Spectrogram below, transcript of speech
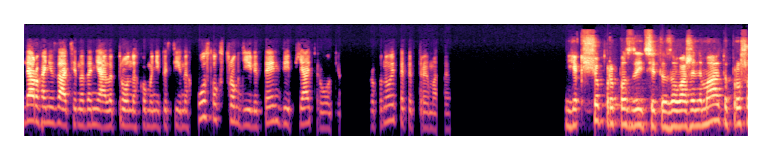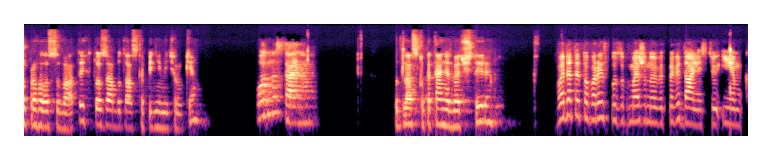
для організації надання електронних комунікаційних послуг строк дії ліцензії 5 років. Пропонується підтримати. Якщо пропозицій та зауважень немає, то прошу проголосувати. Хто за, будь ласка, підніміть руки. Одностайно. Будь ласка, питання 24. Видати товариству з обмеженою відповідальністю ІМК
